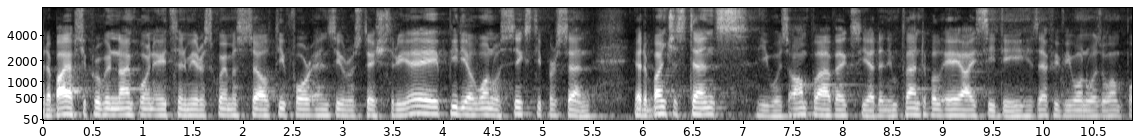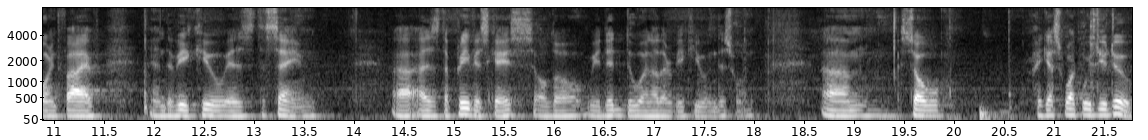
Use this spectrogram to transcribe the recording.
had a biopsy proven 9.8 centimeter squamous cell T4N0 stage 3A. PDL1 was 60%. He had a bunch of stents. He was on Plavix. He had an implantable AICD. His FEV1 was 1.5, and the VQ is the same uh, as the previous case, although we did do another VQ in this one. Um, so I guess what would you do?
